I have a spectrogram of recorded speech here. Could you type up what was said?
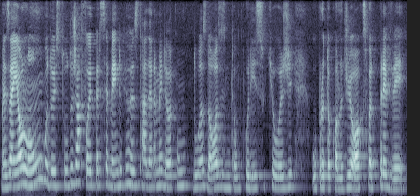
mas aí ao longo do estudo já foi percebendo que o resultado era melhor com duas doses, então por isso que hoje o protocolo de Oxford prevê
